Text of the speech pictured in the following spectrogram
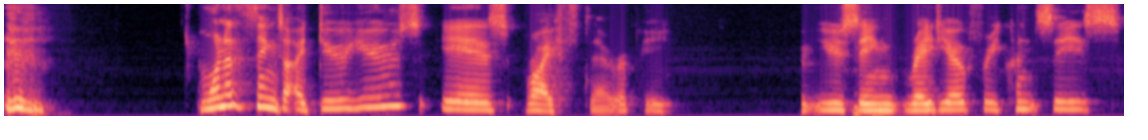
one of the things that I do use is Rife therapy, using radio frequencies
